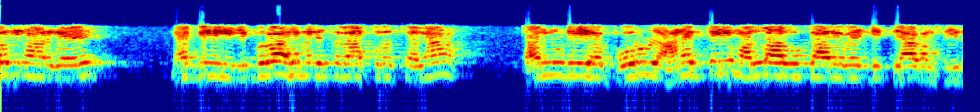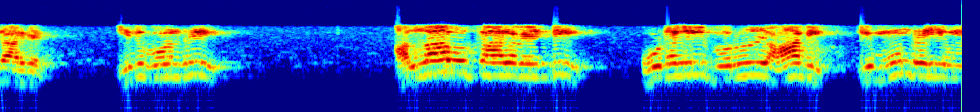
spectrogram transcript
ஓதினார்கள் நபி இப்ராஹிம் அலி சலாத்து தன்னுடைய பொருள் அனைத்தையும் அல்லாவுக்காக வேண்டி தியாகம் செய்தார்கள். இது போன்று அல்லாவுக்காக வேண்டி உடல் பொருள் ஆவி இம்மூன்றையும்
